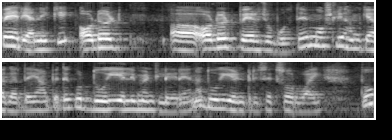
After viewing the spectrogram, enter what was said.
पेयर यानी कि ऑर्डर्ड ऑर्डर्ड पेयर जो बोलते हैं मोस्टली हम क्या करते हैं, यहाँ पे देखो दो ही एलिमेंट ले रहे हैं ना, दो ही एंट्री एक्स और वाई तो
